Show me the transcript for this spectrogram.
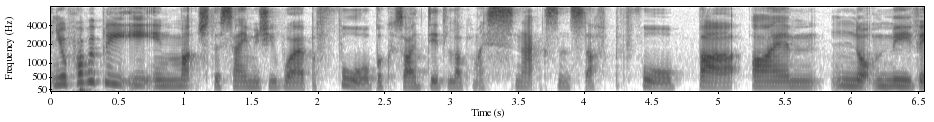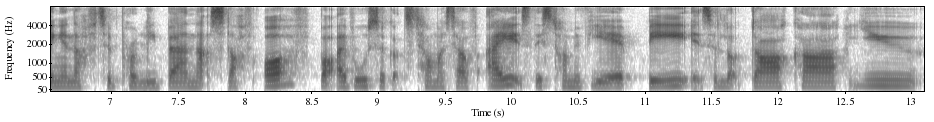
and you're probably eating much the same as you were before because I did love my snacks and stuff before, but I'm not moving enough to probably burn that stuff off. But I've also got to tell myself A, it's this time of year, B, it's a lot darker. You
